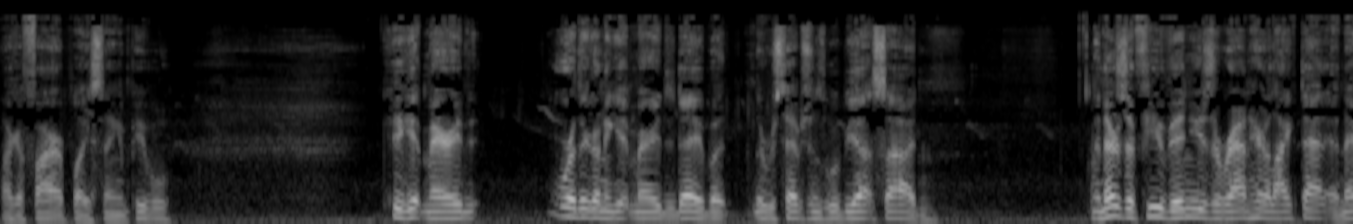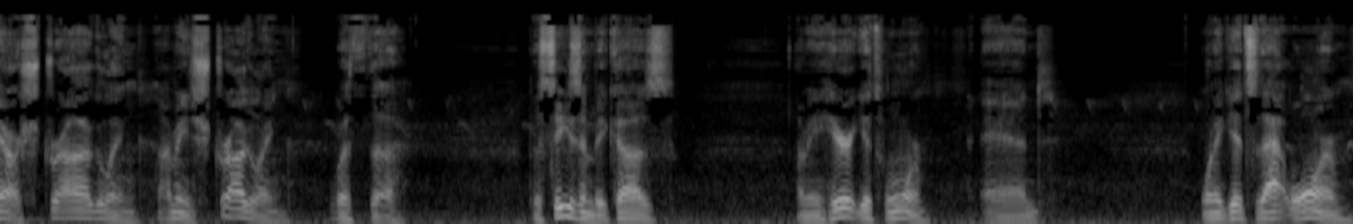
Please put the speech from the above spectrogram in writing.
like a fireplace thing. And people could get married where they're going to get married today, but the receptions will be outside. And there's a few venues around here like that, and they are struggling. I mean, struggling with the, the season because, I mean, here it gets warm. And when it gets that warm,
